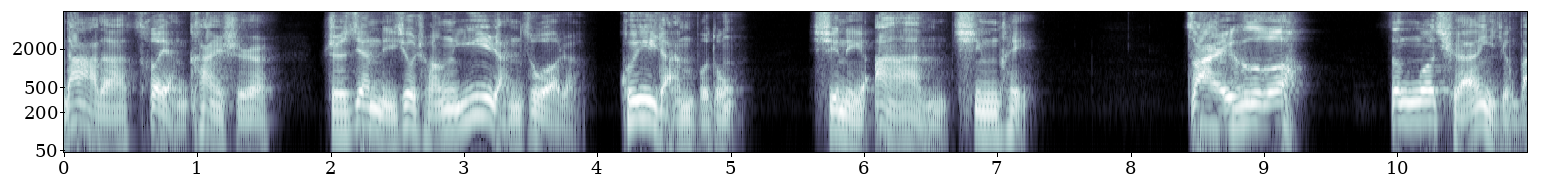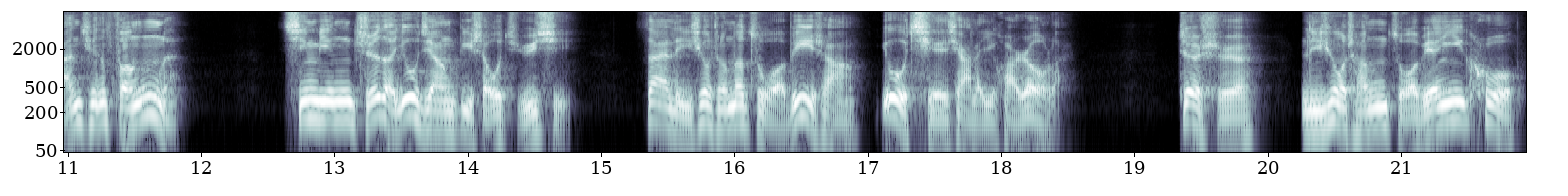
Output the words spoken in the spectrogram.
大的侧眼看时，只见李秀成依然坐着，岿然不动，心里暗暗钦佩。再割，曾国荃已经完全疯了。清兵只得又将匕首举起，在李秀成的左臂上又切下了一块肉来。这时，李秀成左边衣裤。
